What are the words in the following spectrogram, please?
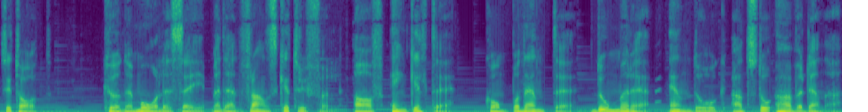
citat kunde måle sig med den franske tryffel av enkelte komponente domare ändog att stå över denna,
